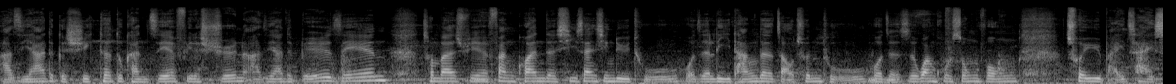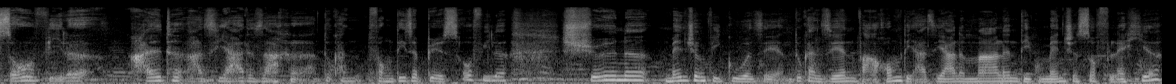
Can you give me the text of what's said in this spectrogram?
asiatische Geschichte. Du kannst sehr viele schöne asiatische Bilder sehen. Zum Beispiel Fan Kuan 的《西山行旅图》或者李唐的《早春图》，或者是万户松风、翠玉白菜，so viele alte asiatische Sache. Du kannst von diesem Bild so viele schöne Menschenfiguren sehen. Du kannst sehen, warum die Asiaten malen die Menschen so Fläche,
